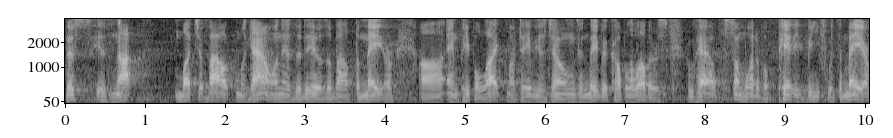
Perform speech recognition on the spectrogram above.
this is not much about McGowan as it is about the mayor uh, and people like Martavius Jones and maybe a couple of others who have somewhat of a petty beef with the mayor.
